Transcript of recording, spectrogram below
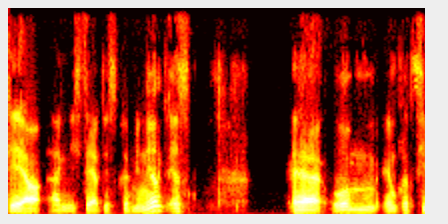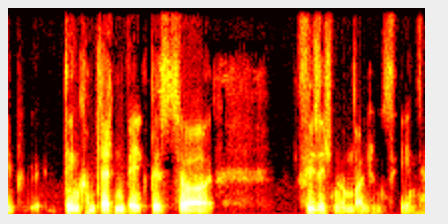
der eigentlich sehr diskriminierend ist, äh, um im Prinzip den kompletten Weg bis zur physischen Umwandlung zu gehen. Ja.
